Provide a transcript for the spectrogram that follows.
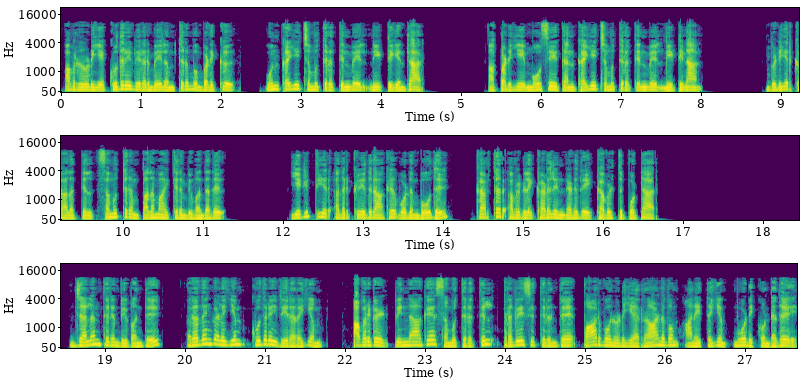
அவர்களுடைய குதிரை வீரர் மேலும் திரும்பும்படிக்கு உன் கையைச் சமுத்திரத்தின் மேல் நீட்டு என்றார். அப்படியே மோசே தன் கையைச் சமுத்திரத்தின் மேல் நீட்டினான். விடியற்காலத்தில் சமுத்திரம் பலமாய் திரும்பி வந்தது. எகிப்தியர் அதற்கு எதிராக ஓடும்போது கர்த்தர் அவர்களை கடலின் நடுவே கவிழ்த்துப் போட்டார். ஜலம் திரும்பி வந்து ரதங்களையும் குதிரை வீரரையும் அவர்கள் பின்னாக சமுத்திரத்தில் பிரவேசித்திருந்த பார்வோனுடைய ராணுவம் அனைத்தையும் மூடிக்கொண்டது.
